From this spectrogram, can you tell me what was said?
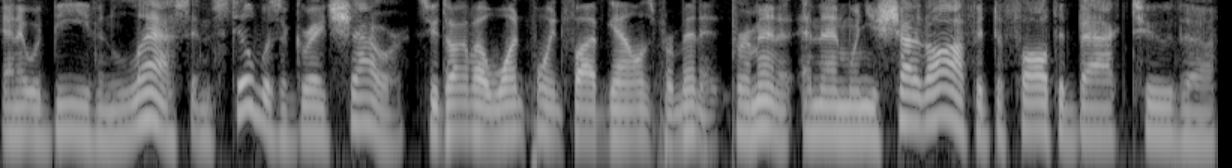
and it would be even less, and it still was a great shower So you're talking about 1.5 gallons per minute. per minute. And then when you shut it off, it defaulted back to the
